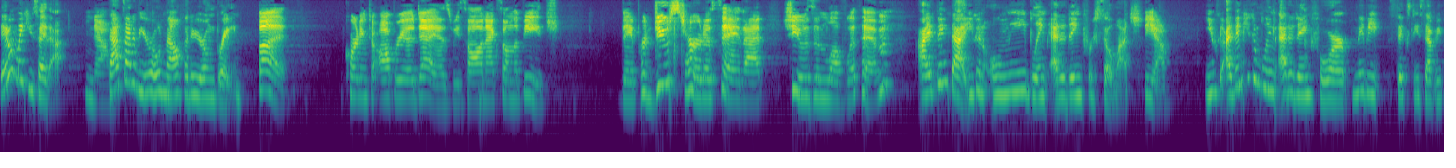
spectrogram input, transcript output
they don't make you say that. no. That's out of your own mouth, out of your own brain. But according to Aubrey O'Day, as we saw in Ex on the Beach, they produced her to say that she was in love with him. I think that you can only blame editing for so much. Yeah. You, I think you can blame editing for maybe 60, 70%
